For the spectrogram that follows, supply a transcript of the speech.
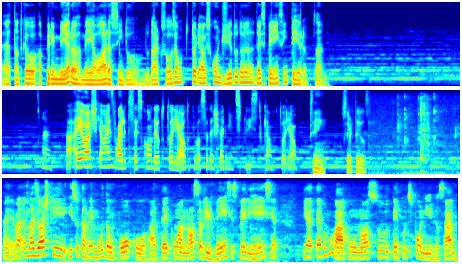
É, tanto que eu, a primeira meia hora, assim, do, do Dark Souls é um tutorial escondido da, da experiência inteira, sabe? Eu acho que é mais válido você esconder o tutorial do que você deixar ele muito explícito, que é um tutorial. Sim, com certeza. É, mas eu acho que isso também muda um pouco até com a nossa vivência, experiência e até, vamos lá, com o nosso tempo disponível, sabe?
